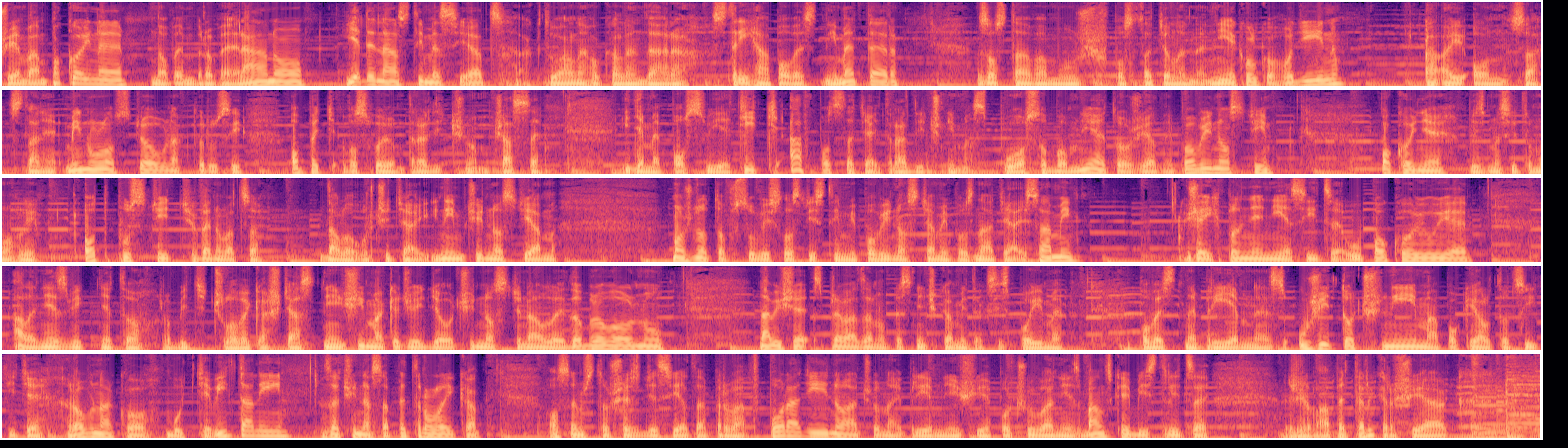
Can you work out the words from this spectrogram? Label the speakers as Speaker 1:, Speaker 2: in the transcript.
Speaker 1: Prajušujem vám pokojné novembrové ráno, 11. mesiac aktuálneho kalendára striha povestný meter. Zostáva mu už v podstate len niekoľko hodín a aj on sa stane minulosťou, na ktorú si opäť vo svojom tradičnom čase ideme posvietiť a v podstate aj tradičným spôsobom. Nie je to o žiadnej povinnosti. Pokojne by sme si to mohli odpustiť, venovať sa dalo určite aj iným činnostiam, Možno to v súvislosti s tými povinnosťami poznáte aj sami, že ich plnenie síce upokojuje, ale nezvykne to robiť človeka šťastnejším a keďže ide o činnosť naozaj dobrovoľnú, navyše sprevádzanú pesničkami, tak si spojíme povestné príjemné s užitočným a pokiaľ to cítite rovnako, buďte vítaní. Začína sa Petrolejka 861. v poradí, no a čo najpríjemnejšie počúvanie z Banskej Bystrice želá Peter Kršiak.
